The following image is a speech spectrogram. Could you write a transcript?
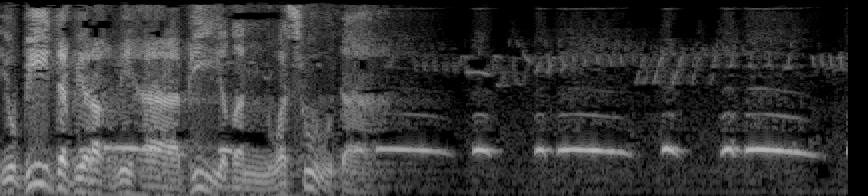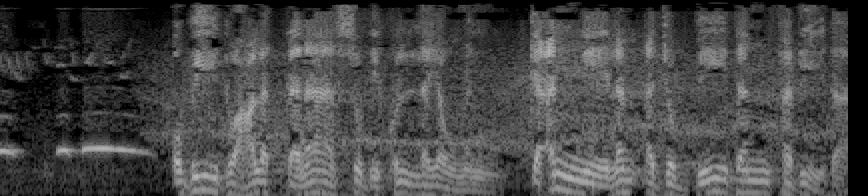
يبيد برغمها بيضا وسودا. أبيد على التناسب كل يوم كأني لم أجب بيدا فبيدا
